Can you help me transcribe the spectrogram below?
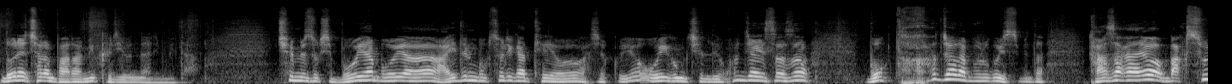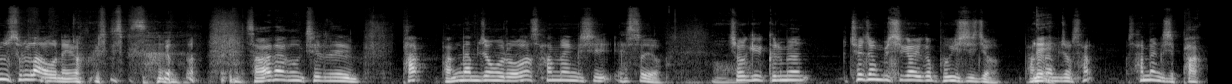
노래처럼 바람이 그리운 날입니다. 최민숙 씨 뭐야 뭐야 아이들 목소리 같아요 하셨고요. 5207님 혼자 있어서 목 터져라 부르고 있습니다. 가사가요 막 술술 나오네요. 그러셨어요. 4107님 박 박남정으로 삼행시 했어요. 저기 그러면 최정빈 씨가 이거 보이시죠? 박남정 삼 삼행시 박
